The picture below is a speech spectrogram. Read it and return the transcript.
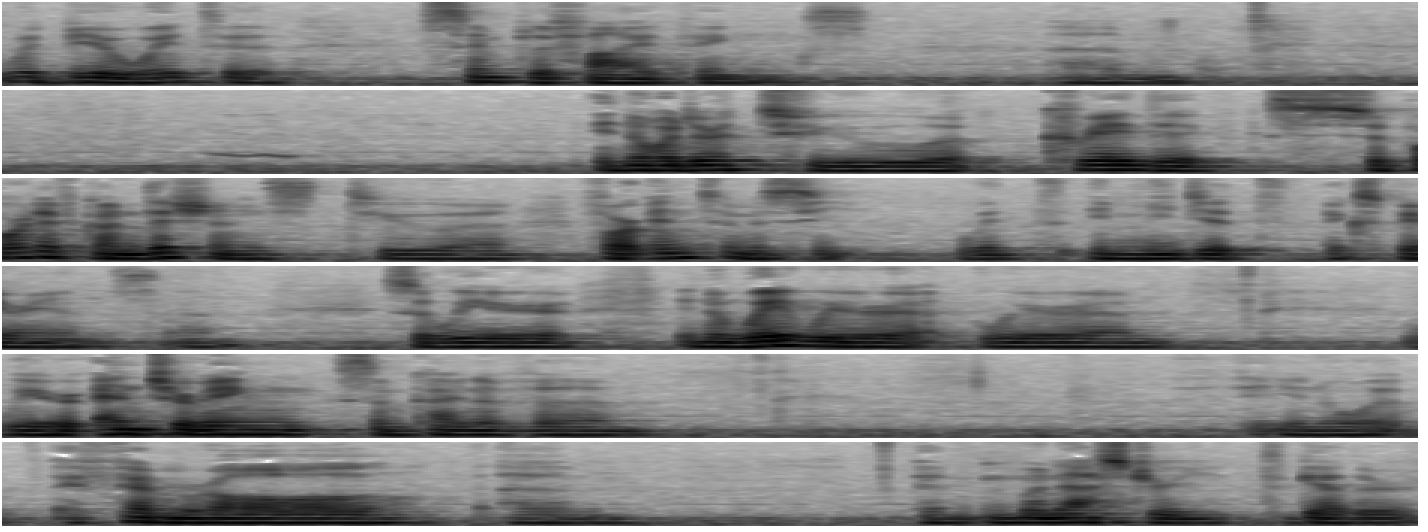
would be a way to simplify things? Um, in order to create the supportive conditions to, uh, for intimacy with immediate experience. Uh, so we're, in a way, we're, we're, um, we're entering some kind of, um, you know, ephemeral um, monastery together.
